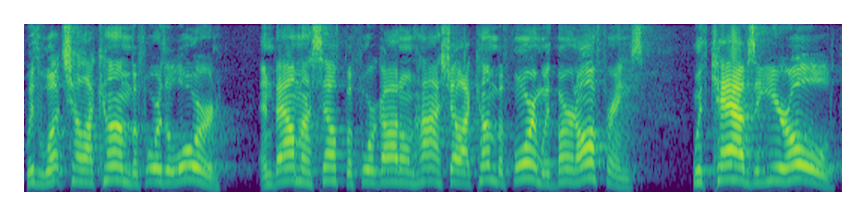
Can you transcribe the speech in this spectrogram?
With what shall I come before the Lord and bow myself before God on high? Shall I come before him with burnt offerings, with calves a year old?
